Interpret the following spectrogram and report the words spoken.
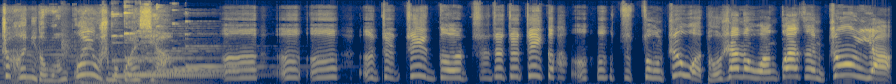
这和你的王冠有什么关系啊？呃呃呃呃，这这个这这这这个呃呃，总总之我头上的王冠很重要。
